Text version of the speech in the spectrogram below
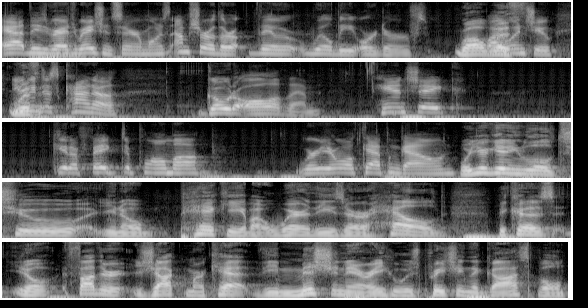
at these graduation ceremonies, I'm sure there there will be hors d'oeuvres. Well, Why with- wouldn't you? You with- can just kind of go to all of them. Handshake, get a fake diploma, wear your little cap and gown. Well, you're getting a little too, you know, picky about where these are held because, you know, Father Jacques Marquette, the missionary who was preaching the gospel,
